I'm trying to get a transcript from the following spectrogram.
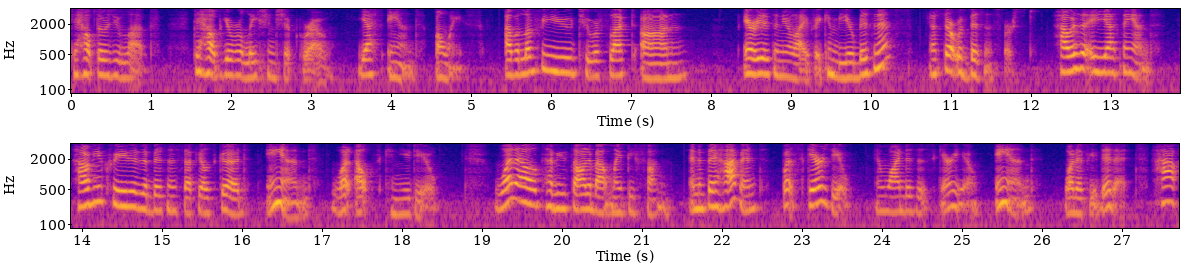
To help those you love, to help your relationship grow. Yes, and always. I would love for you to reflect on areas in your life. It can be your business. Let's start with business first. How is it a yes and? How have you created a business that feels good? And what else can you do? What else have you thought about might be fun? And if they haven't, what scares you? And why does it scare you? And what if you did it? How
